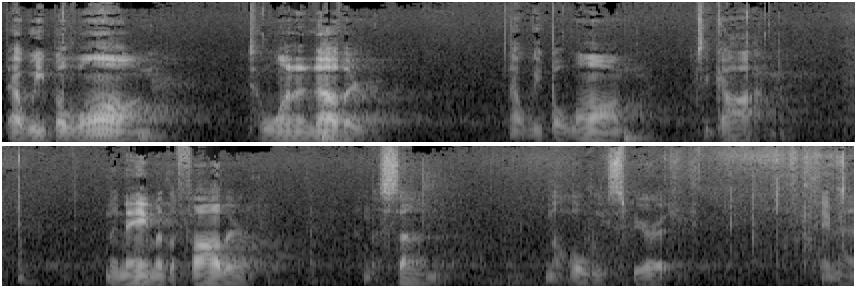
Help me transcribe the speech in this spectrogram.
that we belong to one another, that we belong to God. In the name of the Father, and the Son, and the Holy Spirit. Amen.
